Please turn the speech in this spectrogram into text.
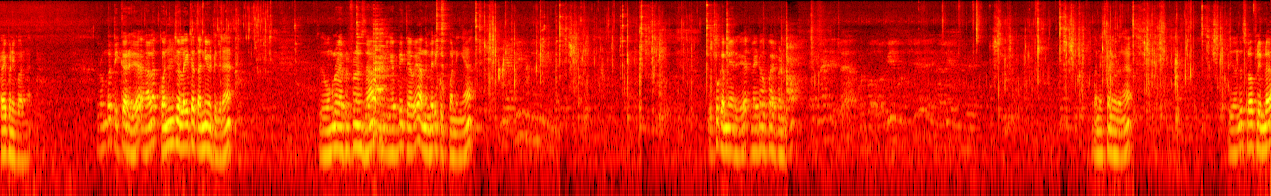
ட்ரை பண்ணி பாருங்கள் ரொம்ப திக்காக இருக்குது அதனால் கொஞ்சம் லைட்டாக தண்ணி விட்டுக்கிறேன். இது உங்களோட ப்ரிஃபரன்ஸ் தான். உங்களுக்கு எப்படி தேவையோ அந்தமாரி குக் பண்ணிங்க. உப்பு கம்மியாக இருக்குது லைட்டாக உப்பு ஆட் பண்ணிக்கலாம் மிக்ஸ் பண்ணி விடுங்க. இது வந்து ஸ்லோ ஃப்ளேமில்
